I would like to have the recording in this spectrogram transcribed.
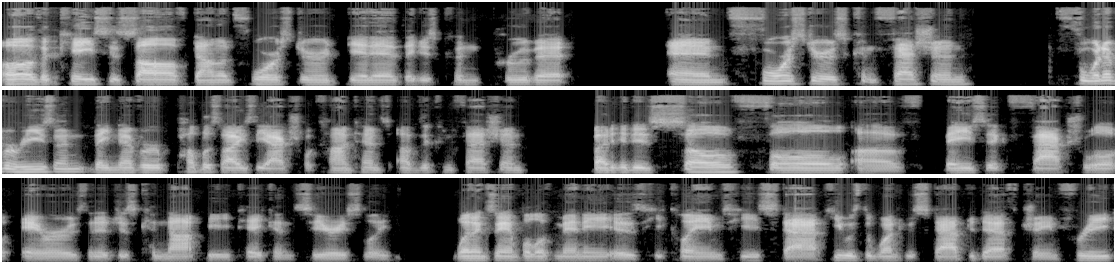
oh, the case is solved. Donald Forrester did it. They just couldn't prove it. And Forrester's confession, for whatever reason, they never publicized the actual contents of the confession but it is so full of basic factual errors that it just cannot be taken seriously. One example of many is he claims he stabbed, he was the one who stabbed to death Jayne Friedt.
